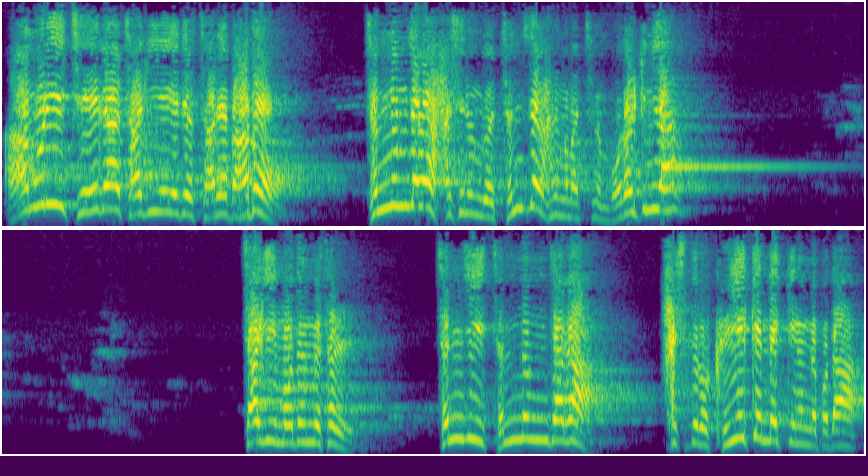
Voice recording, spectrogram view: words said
아무리 제가 자기에게 대해서 잘해봐도 전능자가 하시는 거, 전지자가 하는 것만 치면 못할 겁니다. 자기 모든 것을 전지 전능자가 하시도록 그에게 맡기는 것보다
